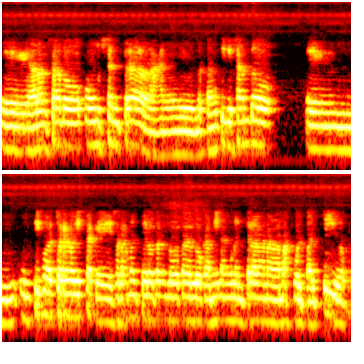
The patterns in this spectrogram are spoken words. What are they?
Eh, ha lanzado 11 entradas. Eh, lo están utilizando en un tipo de estos relevistas que solamente lo, lo, lo caminan una entrada nada más por partido.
